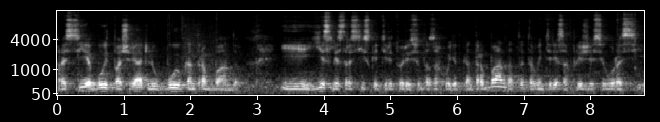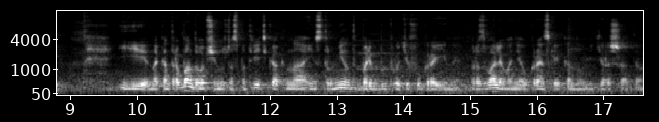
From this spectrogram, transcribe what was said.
Россия будет поощрять любую контрабанду. И если с российской территории сюда заходит контрабанда, то это в интересах прежде всего России. И на контрабанду вообще нужно смотреть как на инструмент борьбы против Украины, разваливания украинской экономики, расшатывания.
